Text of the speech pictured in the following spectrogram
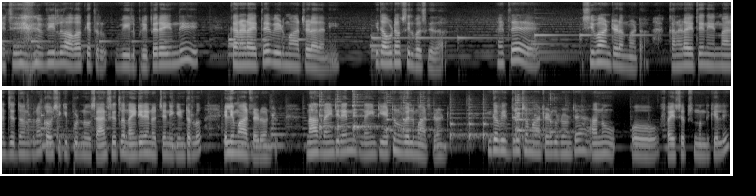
అయితే వీళ్ళు అవాకెతరు వీళ్ళు ప్రిపేర్ అయింది కన్నడ అయితే వీడు మాట్లాడాలని. ఇది అవుట్ ఆఫ్ సిలబస్ కదా. అయితే శివ అంటాడనమాట కన్నడ అయితే నేను మేనేజ్ చేద్దాం అనుకున్నా కౌశిక్ ఇప్పుడు నువ్వు సాంస్క్రిత్లో నైంటీ నైన్ వచ్చాయి నీకు ఇంటర్లో వెళ్ళి మాట్లాడు అంటాడు. నాకు నైంటీ నైన్ నీకు నైంటీ ఎయిట్ నువ్వు వెళ్ళి మాట్లాడండి ఇంకా వీరిద్దరు ఇట్లా మాట్లాడుకుంటుంటే అను ఓ ఫైవ్ స్టెప్స్ ముందుకెళ్ళి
